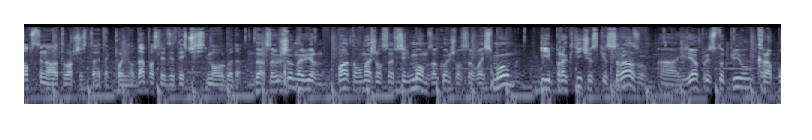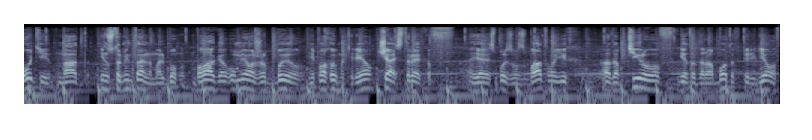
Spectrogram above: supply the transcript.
собственного творчества, я так понял, да, после 2007 года? Да, совершенно верно. Батл начался в седьмом, закончился в восьмом, и практически сразу а, я приступил к работе над инструментальным альбомом. Благо, у меня уже был неплохой материал, часть треков я использовал с батла их, адаптировав, где-то доработав, переделав.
